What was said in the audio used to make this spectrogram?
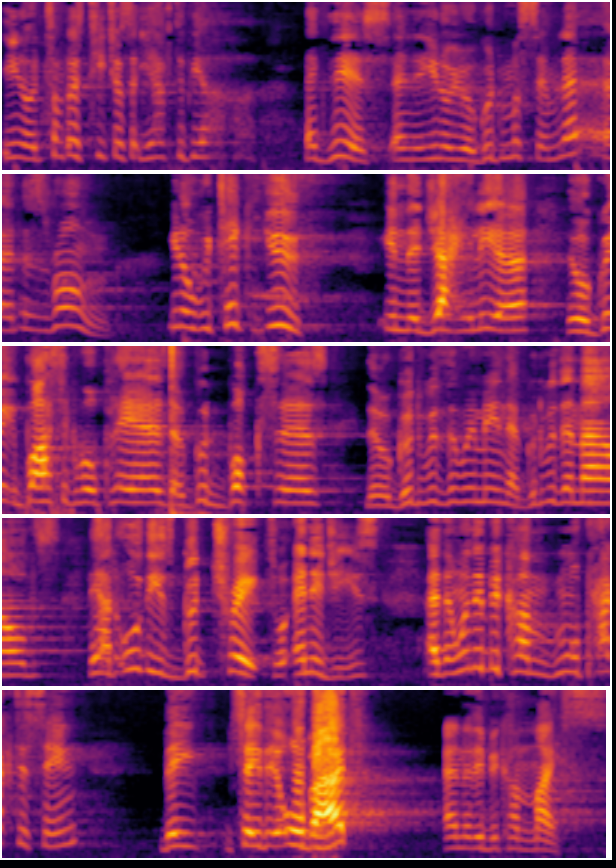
You know, sometimes teach us that you have to be ah, like this, and you know, you're a good Muslim. This is wrong. You know, we take youth in the Jahiliyyah, they were great basketball players, they were good boxers, they were good with the women, they're good with their mouths. They had all these good traits or energies. And then when they become more practicing, they say they're all bad, and then they become mice.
